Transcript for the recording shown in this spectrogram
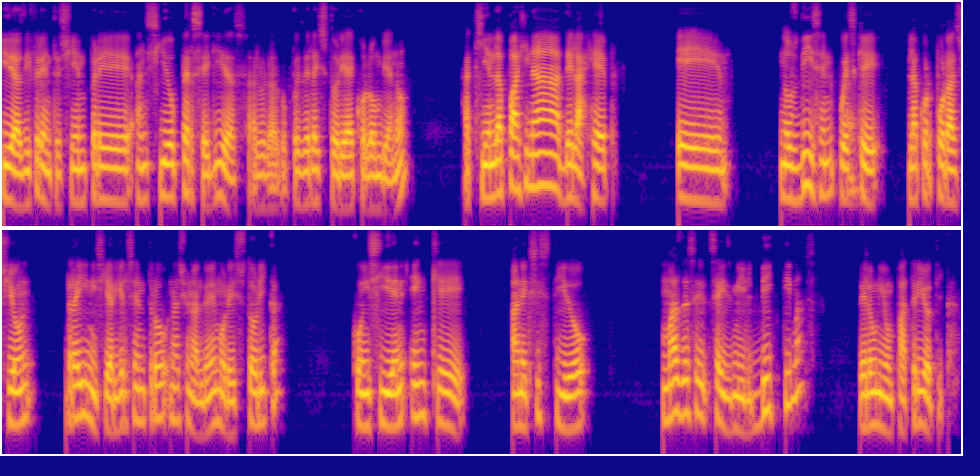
ideas diferentes siempre han sido perseguidas a lo largo pues, de la historia de Colombia, ¿no? Aquí en la página de la JEP eh, nos dicen pues que la Corporación Reiniciar y el Centro Nacional de Memoria Histórica coinciden en que han existido más de 6.000 víctimas de la Unión Patriótica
